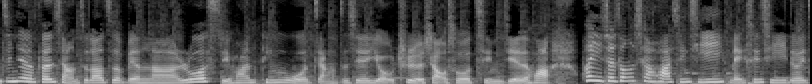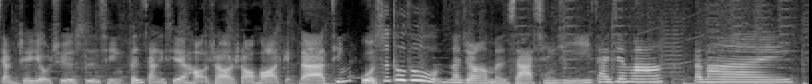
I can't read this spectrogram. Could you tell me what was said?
今天的分享就到这边啦。如果喜欢听我讲这些有趣的小说情节的话，欢迎追踪笑话星期一，每个星期一都会讲这些有趣的事情，分享一些好笑的笑话给大家听。我是兔兔，那就让我们下星期一再见啦，拜拜。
